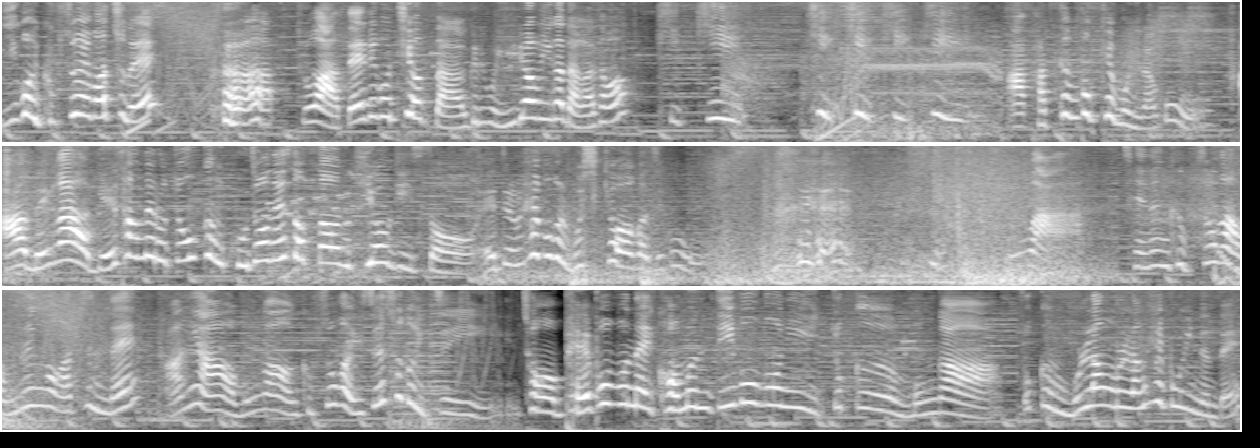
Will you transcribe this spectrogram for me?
이걸 급소에 맞추네? 좋아, 때리고 튀었다. 그리고 이렴이가 나가서 키키, 키키키키. 아, 같은 포켓몬이라고? 아, 내가 내 상대로 조금 고전했었던 기억이 있어. 애들 회복을 못 시켜와가지고. 우와. 쟤는 급소가 없는 것 같은데? 아니야, 뭔가 급소가 있을 수도 있지. 저 배 부분의 검은 띠 부분이 조금 뭔가 조금 몰랑몰랑해 보이는데?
